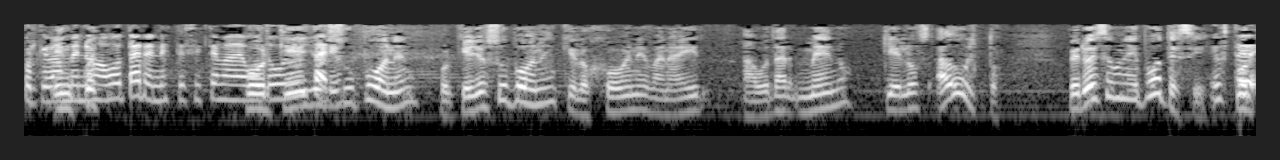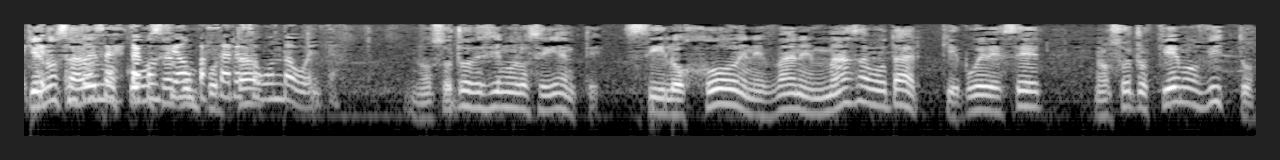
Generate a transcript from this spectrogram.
porque van menos a votar en este sistema de voto porque Ellos suponen, porque ellos suponen que los jóvenes van a ir a votar menos que los adultos. Pero esa es una hipótesis, porque no sabemos cómo se ha comportado. pasar a segunda vuelta? Nosotros decimos lo siguiente, si los jóvenes van en más a votar, que puede ser, nosotros que hemos visto,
